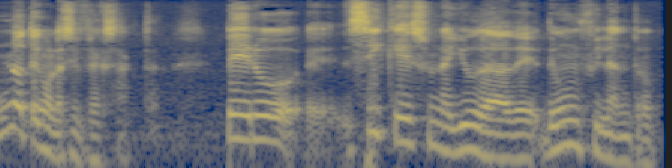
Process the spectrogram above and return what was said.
No tengo la cifra exacta, pero eh, sí que es una ayuda de, un filántropo.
